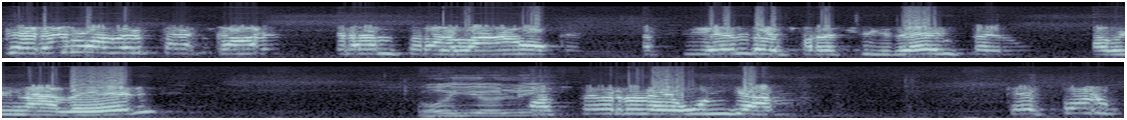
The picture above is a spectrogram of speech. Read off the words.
queremos destacar el gran trabajo que está haciendo el presidente Luis Abinader. Oye, Oli. Hacerle un llamado. Que por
